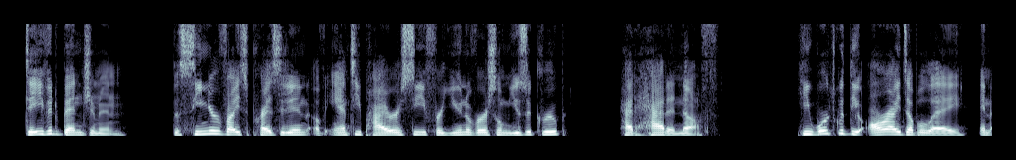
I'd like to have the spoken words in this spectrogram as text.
David Benjamin, the senior vice president of anti piracy for Universal Music Group, had had enough. He worked with the RIAA and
